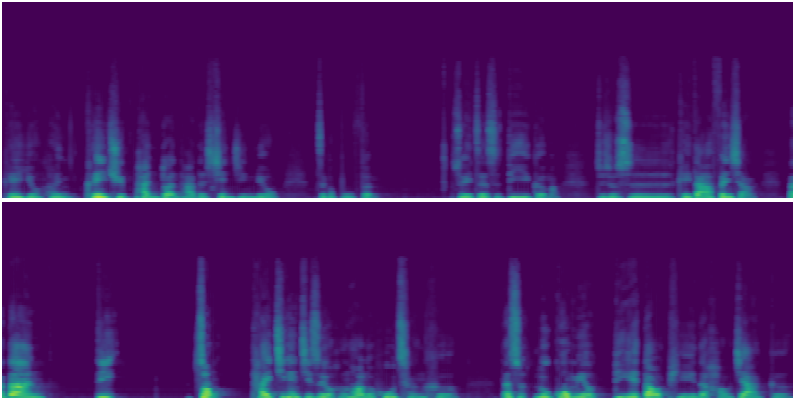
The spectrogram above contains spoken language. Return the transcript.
可以有很可以去判断它的现金流这个部分。所以这是第一个嘛。这就是可以大家分享。那当然，第重台积电其实有很好的护城河，但是如果没有跌到便宜的好价格，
